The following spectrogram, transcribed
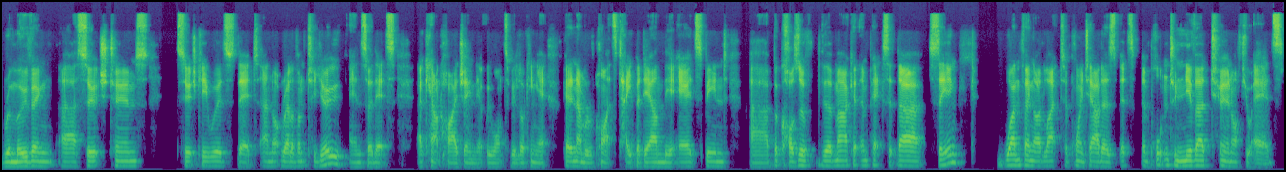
removing uh, search terms search keywords that are not relevant to you. And so that's account hygiene that we want to be looking at. We had a number of clients taper down their ad spend uh, because of the market impacts that they're seeing. One thing I'd like to point out is it's important to never turn off your ads.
